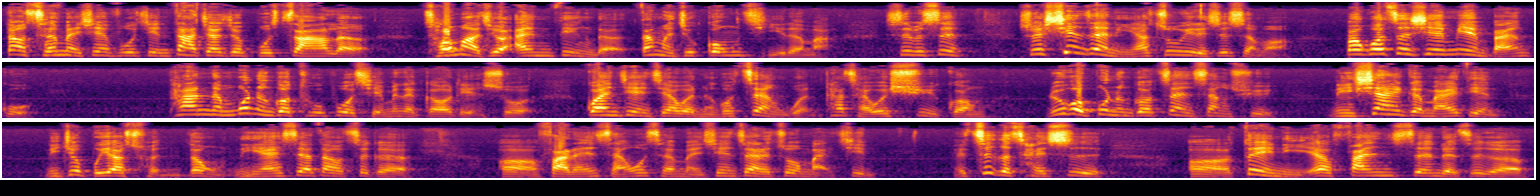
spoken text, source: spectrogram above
到成本线附近，大家就不杀了，筹码就安定了，当然就攻击了嘛，是不是？所以现在你要注意的是什么？包括这些面板股，它能不能够突破前面的高点？说关键价位能够站稳，它才会续攻。如果不能够站上去，你下一个买点你就不要蠢动，你还是要到这个呃法人散户成本线再来做买进，哎，这个才是呃对你要翻身的这个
